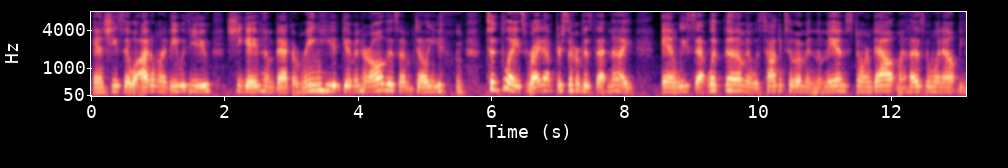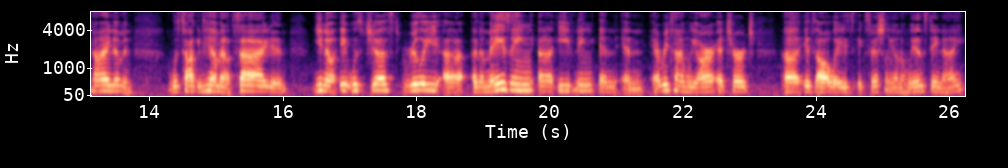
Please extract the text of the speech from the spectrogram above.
And she said, Well, I don't want to be with you. She gave him back a ring he had given her. All this, I'm telling you, took place right after service that night. And we sat with them and was talking to him. And the man stormed out. My husband went out behind him and was talking to him outside. And, you know, it was just really uh, an amazing uh, evening. And, and every time we are at church, uh, it's always, especially on a Wednesday night,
